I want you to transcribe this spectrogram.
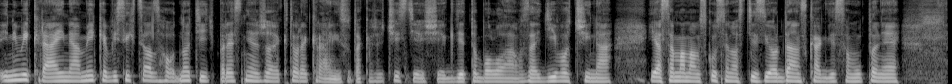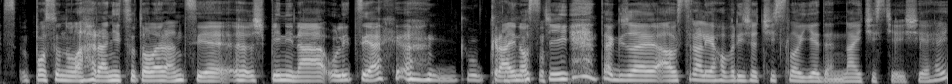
inými krajinami, keby si chcel zhodnotiť presne, že ktoré krajiny sú také, že čistejšie, kde to bolo naozaj divočina. Ja sama mám skúsenosti z Jordánska, kde som úplne posunula hranicu tolerancie e, špiny na uliciach k krajnosti, takže Austrália hovorí, že číslo jeden najčistejšie, hej?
